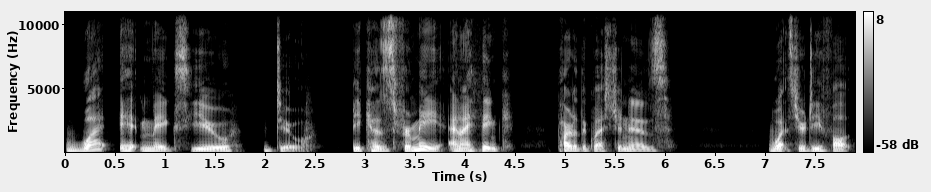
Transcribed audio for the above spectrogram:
what it makes you do. Because for me, and I think part of the question is what's your default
